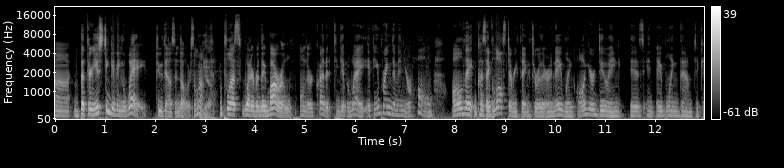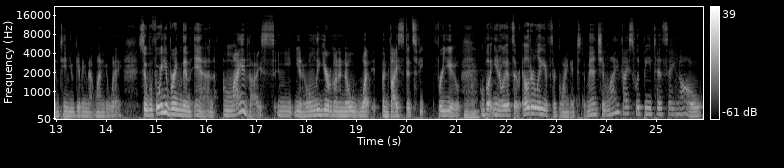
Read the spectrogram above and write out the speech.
uh, but they're used to giving away $2,000 a month, Yeah. plus whatever they borrow on their credit to give away. If you bring them in your home, all they, because they've lost everything through their enabling, all you're doing is enabling them to continue giving that money away. So before you bring them in, my advice, and you, you know, only you're going to know what advice fits for you. But you know, if they're elderly, if they're going into dementia, my advice would be to say, no,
